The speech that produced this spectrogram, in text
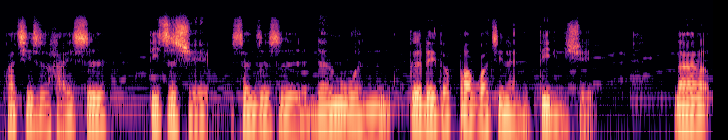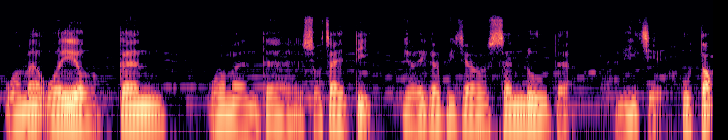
它其实还是地质学，甚至是人文各类都包括进来的地理学。那我们唯有跟我们的所在地有一个比较深入的理解互动。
